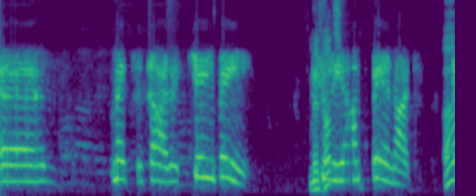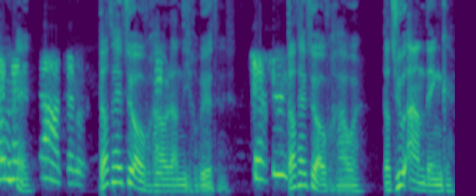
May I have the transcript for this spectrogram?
uh, met daar JP. Met Julian wat? Bernhard. Ah, en okay. met datum. Dat heeft u overgehouden aan die gebeurtenis? Zegt u? Dat heeft u overgehouden. Dat is uw aandenken.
